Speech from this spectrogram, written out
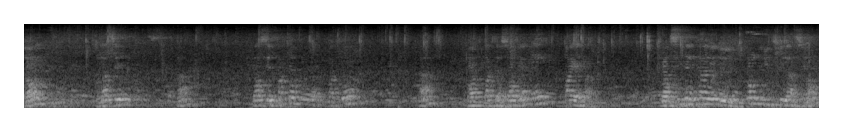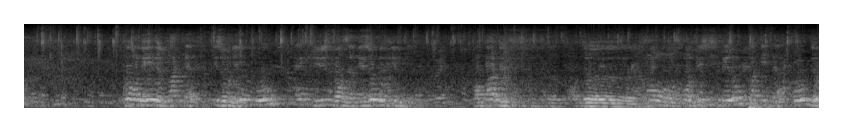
donc, là c'est hein? Donc c'est facteur, facteur, hein? Facteur sanguin et variétal. Donc c'est un cas de conglutination formé de plaquettes isolées ou incluses dans un réseau de fibres. On parle de, de, de thrombus fibrillo-plaquettaire ou de.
